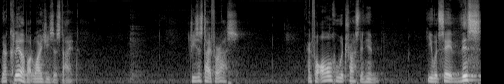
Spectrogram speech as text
we are clear about why Jesus died. Jesus died for us and for all who would trust in him. He would say, This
